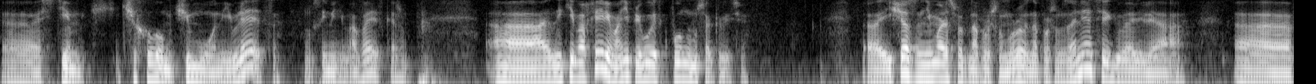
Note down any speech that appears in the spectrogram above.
э, с тем чехлом, чему он является, ну, с именем Авай, скажем, а Элейким Ахерим, они приводят к полному сокрытию. Э, и сейчас занимались вот на прошлом уроке, на прошлом занятии, говорили о, о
